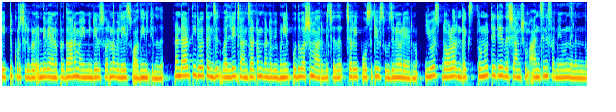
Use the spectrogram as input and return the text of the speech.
ഏറ്റക്കുറച്ചിലുകൾ എന്നിവയാണ് പ്രധാനമായും ഇന്ത്യയിൽ സ്വർണവിലയെ സ്വാധീനിക്കുന്നത്. രണ്ടായിരത്തി ഇരുപത്തിയഞ്ചിൽ വലിയ ചാഞ്ചാട്ടം കണ്ട വിപണിയിൽ പുതുവർഷം ആരംഭിച്ചത് ചെറിയ പോസിറ്റീവ് സൂചനയോടെയായിരുന്നു. യു എസ് ഡോളർ ഇൻഡെക്സ് തൊണ്ണൂറ്റേഴ് ദശാംശം അഞ്ചിന് സമീപം നിലനിന്നു.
